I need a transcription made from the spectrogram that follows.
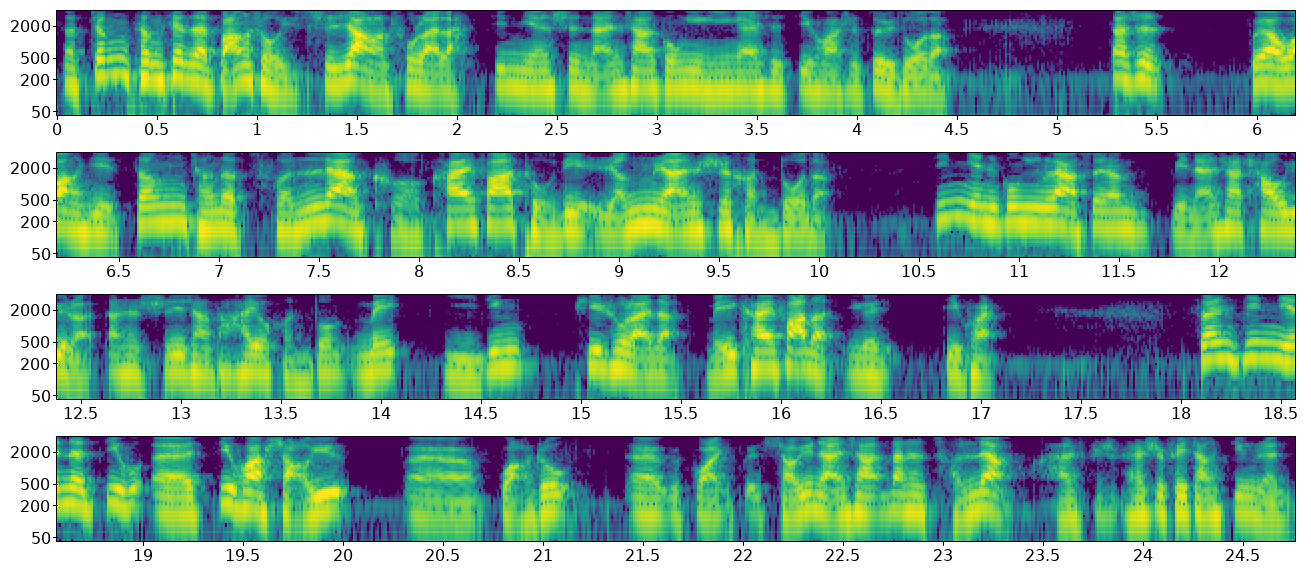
那增城现在榜首是让了出来了，今年是南沙供应应该是计划是最多的，但是不要忘记增城的存量可开发土地仍然是很多的。今年的供应量虽然比南沙超越了，但是实际上它还有很多没已经批出来的没开发的一个地块。虽然今年的计呃计划少于呃广州呃广少于南沙，但是存量还还是非常惊人，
